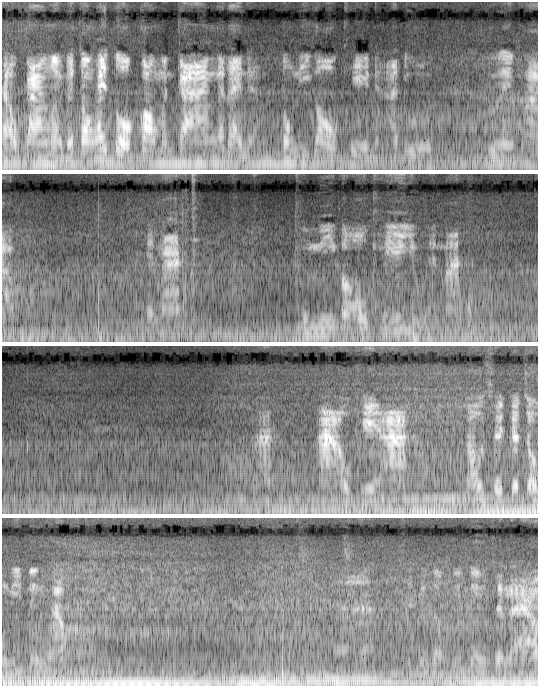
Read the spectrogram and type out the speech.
ถวๆกลางหน่อยไม่ต้องให้ตัวกล้องมันกลางก็ได้เนี่ย ตรงนี้ก็โอเคเนี่ยอะดูดูในภาพ เห็นไหมมุมนี้ก็โอเคอยู่เห็นไหม โอเคอะเราเช็ดกระจกนิดนึงครับเช็ดกระจกนิดนึงเสร็จแล้ว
